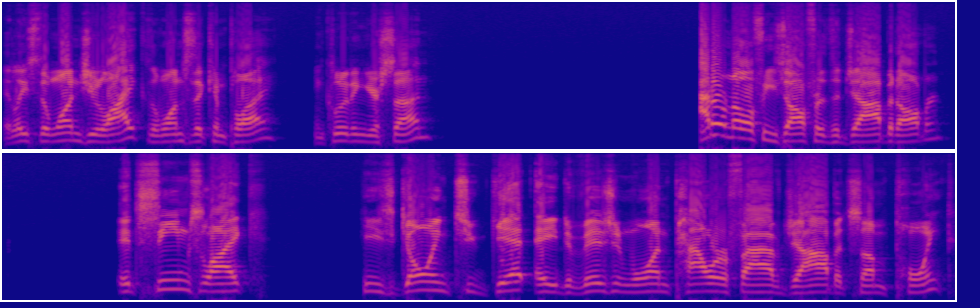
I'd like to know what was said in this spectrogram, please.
at least the ones you like, the ones that can play, including your son. I don't know if he's offered the job at Auburn. It seems like he's going to get a Division One Power Five job at some point.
